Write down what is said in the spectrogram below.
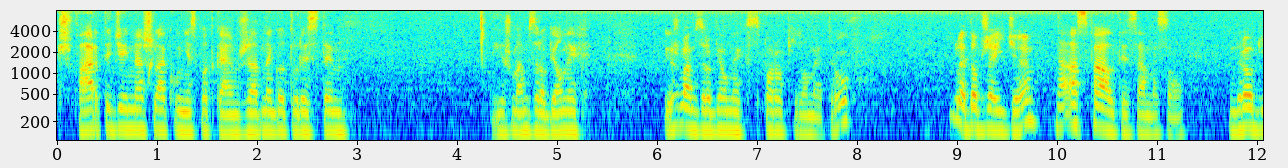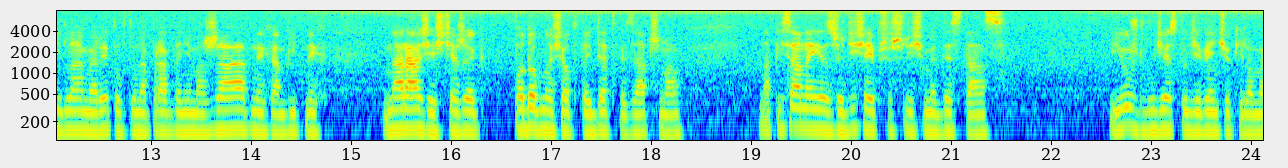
Czwarty dzień na szlaku, nie spotkałem żadnego turysty. Już mam zrobionych, już mam zrobionych sporo kilometrów. W ogóle dobrze idzie. Na asfalty same są drogi dla emerytów. Tu naprawdę nie ma żadnych ambitnych na razie ścieżek. Podobno się od tej detwy zaczną. Napisane jest, że dzisiaj przeszliśmy dystans już 29 km.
